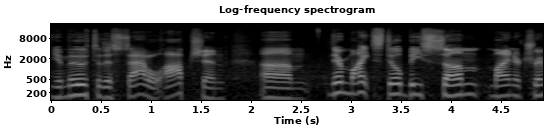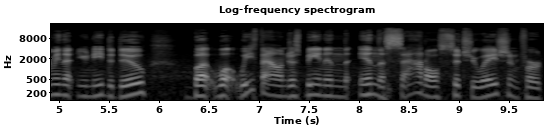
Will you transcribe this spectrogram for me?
you move to this saddle option, um, there might still be some minor trimming that you need to do. But what we found just being in the, in the saddle situation for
